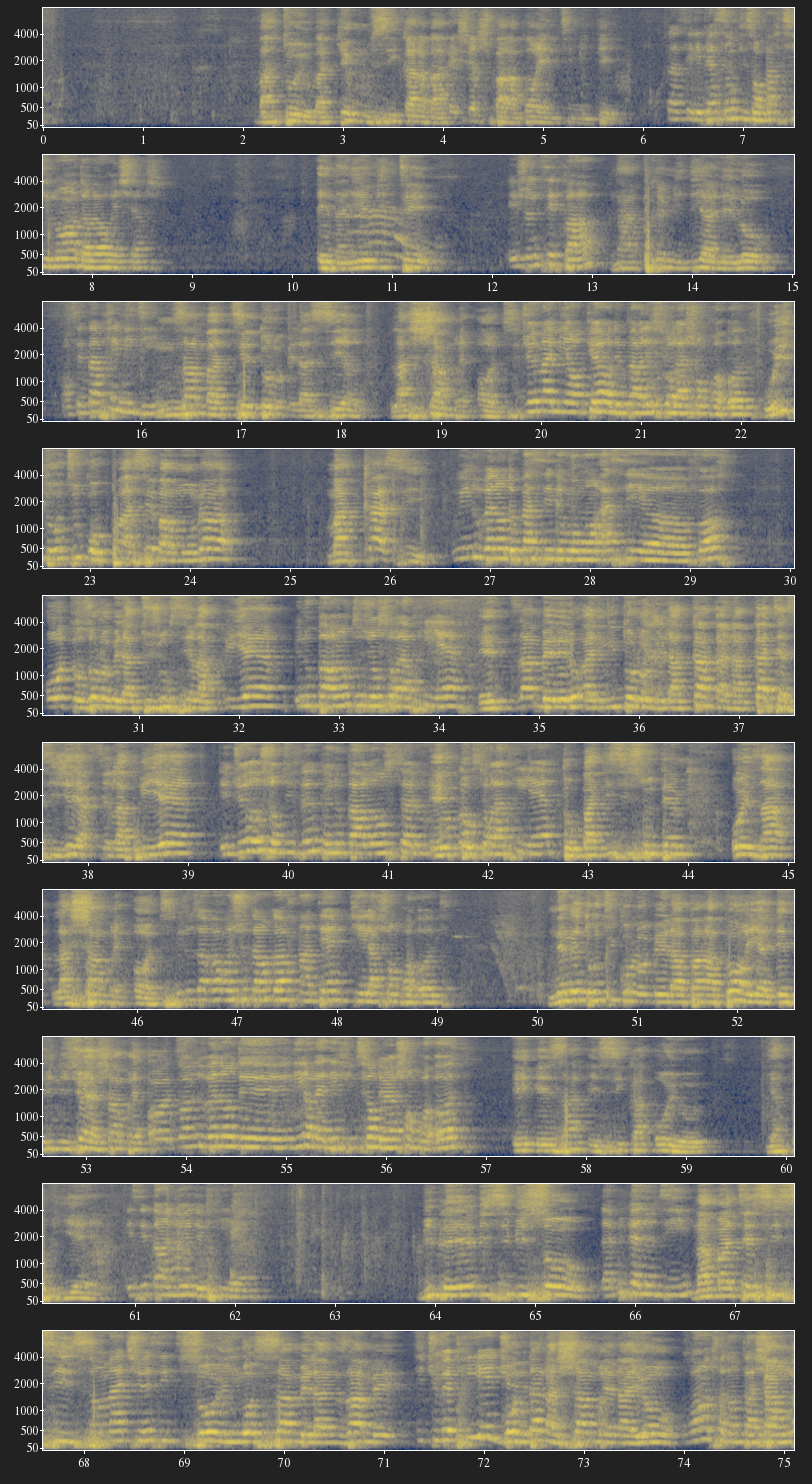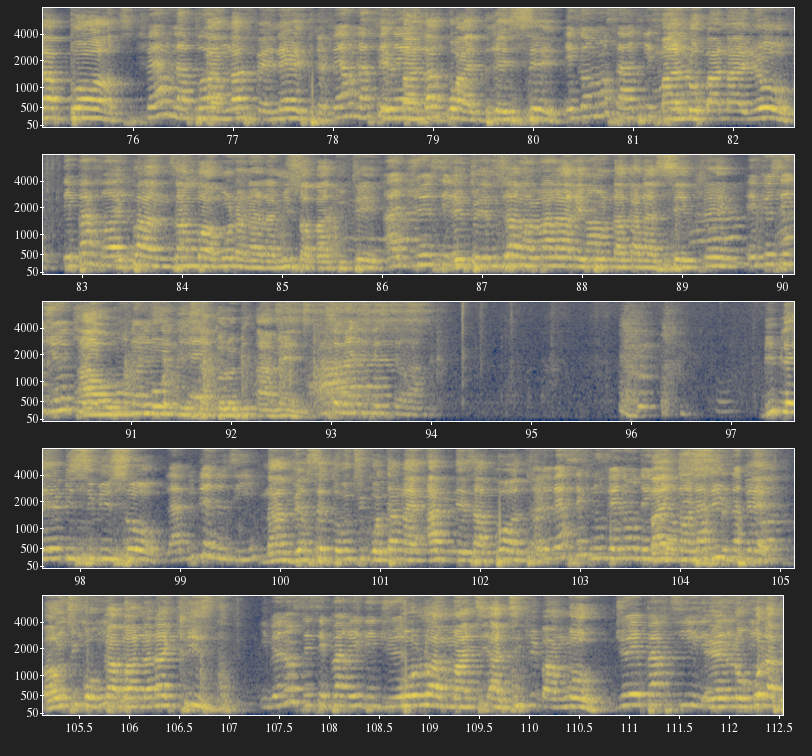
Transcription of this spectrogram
bake mosika na barecherche par rapport à intimité Ça, c'est les personnes qui sont parties loin dans leur recherche. e nayebi te. Et je ne sais pas, na après-midi ya lelo en cet après-midi, nzambe atie tolobela sur la chambre haute. Dieu m'a mis en cœur de parler sur la chambre haute. oui touti kopase bamoment makasi Oui, nous venons de passer de moments assez euh, forts toujours sur la prière Et nous parlons toujours sur la prière. e ya sur la prière Et Dieu aujourd'hui veut que nous parlons seulement Et encore sur la prière. eza la chambre haute Et nous avons rajouté encore un thème qui est la chambre haute. par rapport ya définition ya chambre haute Quand nous venons de lire la définition de la chambre haute, e eza esika oyo ya prière. Et c'est un lieu de prière. La Bible nous dit, na matie 66 dans Matthieu, si, so olingi osambela nzambe si tu veux prier Dieu, rentre dans ta chambre, porte. Ferme la porte, fenêtre. Ferme la fenêtre. et commence à adresser des paroles. À Dieu. C'est lui qui Et que c'est Dieu qui répond dans le secret, se. Bible La Bible nous dit, verset des apôtres. dans le verset que nous venons de lire dans l'acte des apôtres, krist ils venant se séparer des dieux. Dieu est parti, il les a e laissés. lokola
